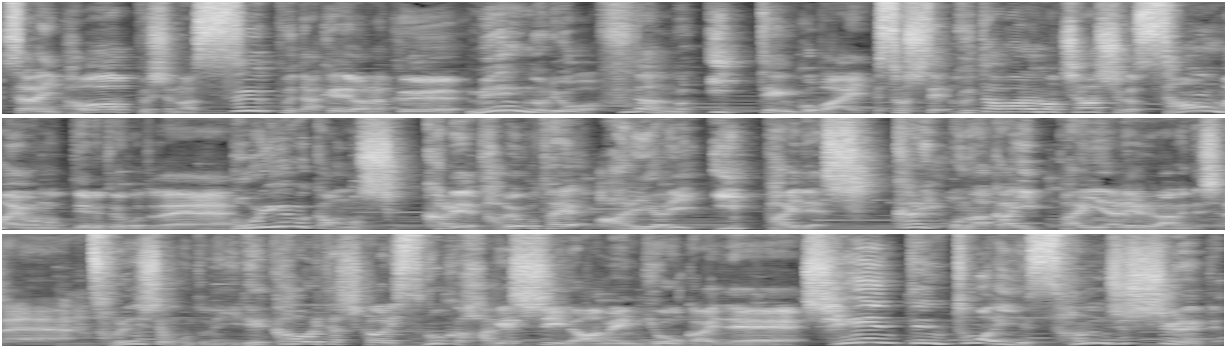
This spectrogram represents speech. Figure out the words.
さらにパワーアップしたのはスープだけではなく、麺の量は普段の1.5倍、そして豚バラのチャーシューが3枚も乗っているということで、ボリューム感もしっかりで食べ応えありあり、一杯でしっかりお腹いっぱいになれるラーメンでしたね。それにしても本当に入れ替わり立ち替わりすごく激しいラーメン業界で、チェーン店とはいえ30周年って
